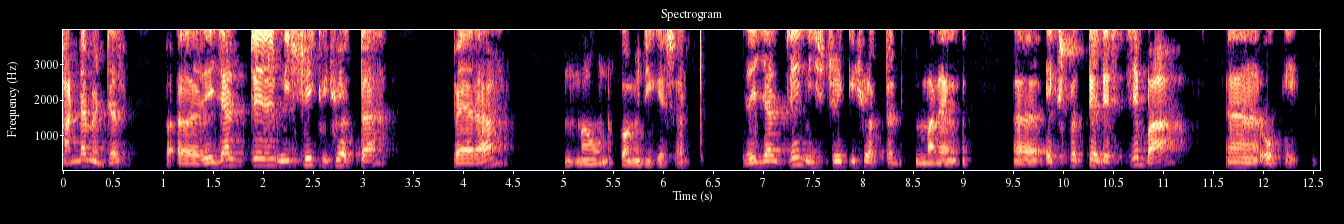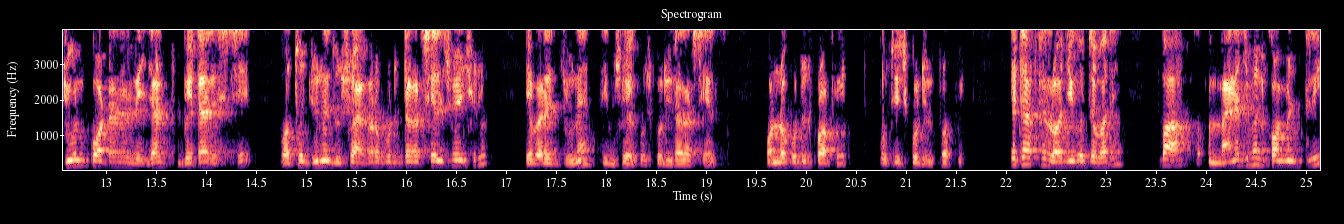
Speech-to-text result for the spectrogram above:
ফান্ডামেন্টাল রেজাল্টের নিশ্চয়ই কিছু একটা প্যারা মাউন্ট কমিউনিকেশন রেজাল্টে নিশ্চয়ই কিছু একটা মানে এক্সপেক্টেড এসছে বা ওকে জুন কোয়ার্টারের রেজাল্ট বেটার এসছে। গত জুনে দুশো এগারো কোটি টাকার সেলস হয়েছিল, এবারের জুনে তিনশো একুশ কোটি টাকার সেলস পনেরো কোটির প্রফিট পঁচিশ কোটির প্রফিট এটা একটা লজিক হতে পারে। বা ম্যানেজমেন্ট কমেন্ট্রি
